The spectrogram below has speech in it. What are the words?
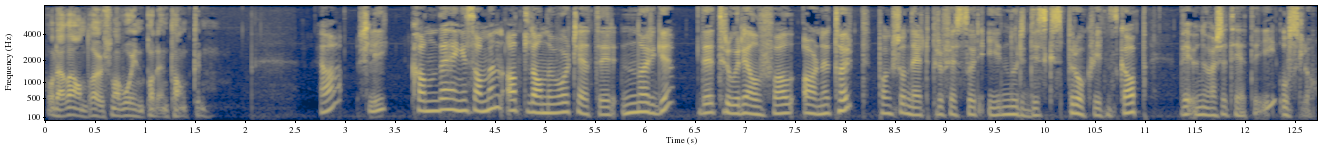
Og det er andre òg som har vært inne på den tanken. Ja, slik kan det henge sammen at landet vårt heter Norge. Det tror iallfall Arne Torp, pensjonert professor i nordisk språkvitenskap ved Universitetet i Oslo.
